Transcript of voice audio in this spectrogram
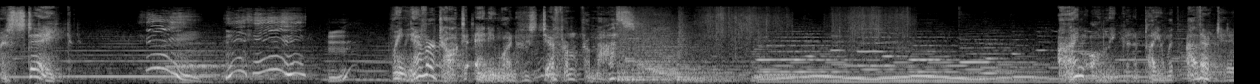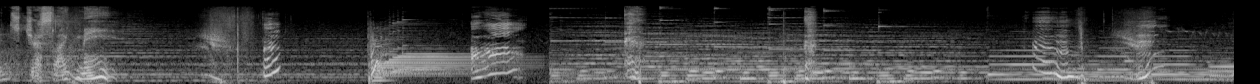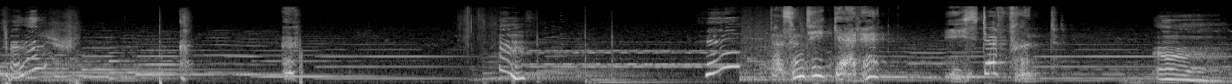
mistake. Hmm. we never talk to anyone who's different from us. I'm only gonna play with other kids just like me. Uh-huh. Uh-huh. Hmm? Hmm? Doesn't he get it? He's different. I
